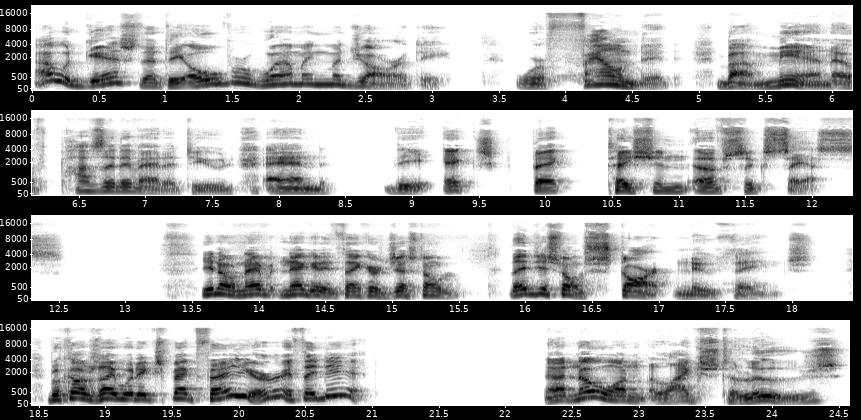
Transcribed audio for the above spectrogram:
I would guess that the overwhelming majority were founded by men of positive attitude and the expectation of success. You know, ne- negative thinkers just don't they just don't start new things because they would expect failure if they did. Now, no one likes to lose,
